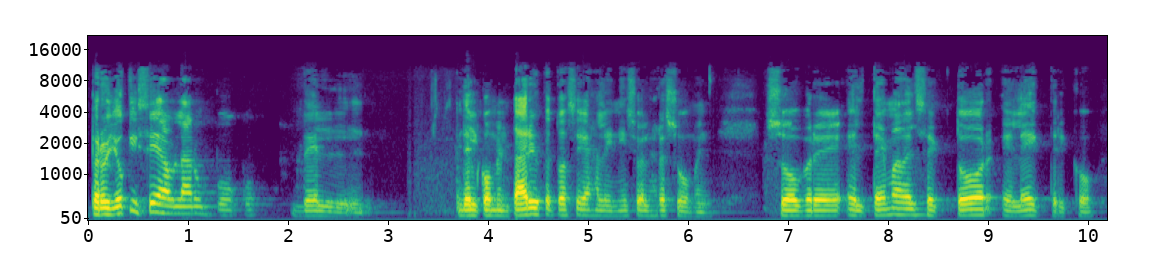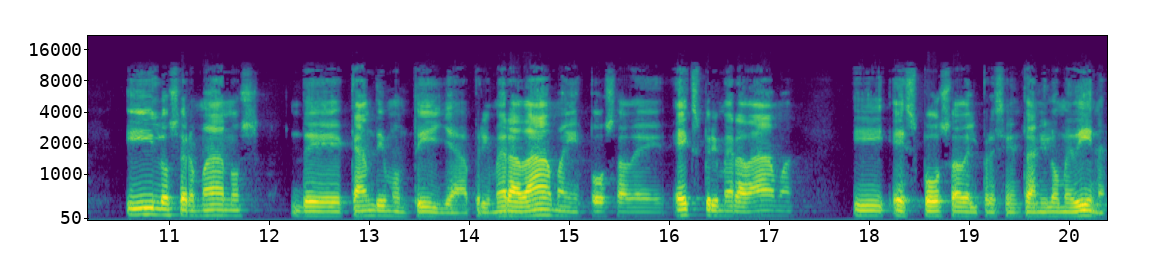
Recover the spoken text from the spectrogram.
pero yo quisiera hablar un poco del, del comentario que tú hacías al inicio del resumen sobre el tema del sector eléctrico y los hermanos de Candy Montilla, primera dama y esposa de ex primera dama y esposa del presidente Danilo Medina.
